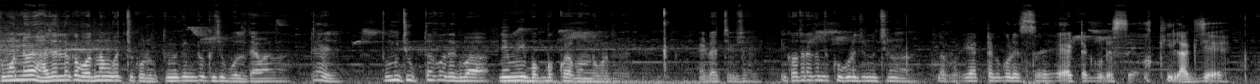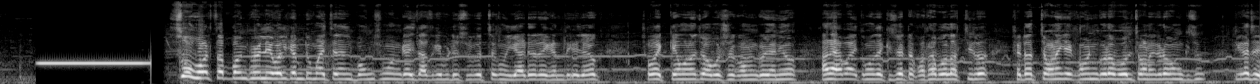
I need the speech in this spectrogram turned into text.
তোমার নামে হাজার লোকে বদনাম করছে করুক তুমি কিন্তু কিছু বলতে পারবে না। ঠিক আছে? তুমি চুপ থাকো দেখবা এমনি বক বক করা বন্ধ করে দেবে। এটা হচ্ছে বিষয়। এই কথাটা কিন্তু কুকুরের জন্য ছিল না। দেখো এই একটা কুকুর এসছে এই একটা কুকুর এসছে। ও কি লাগছে? So what's up Bong family welcome to my channel Bongshomon guys আজকে ভিডিও শুরু করছে এবং ইয়ার্ডের এখান থেকে। যাই হোক সবাই কেমন আছো অবশ্যই কমেন্ট করে জানিও। আরে হ্যাঁ ভাই, তোমাদের কিছু একটা কথা বলার ছিল, সেটা হচ্ছে অনেকে কমেন্ট করে বলছো, অনেক রকম কিছু, ঠিক আছে?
